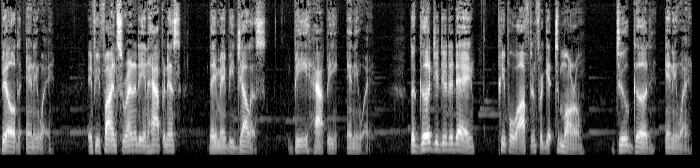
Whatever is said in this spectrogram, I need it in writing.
Build anyway. If you find serenity and happiness, they may be jealous. Be happy anyway. The good you do today, people will often forget tomorrow. Do good anyway.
